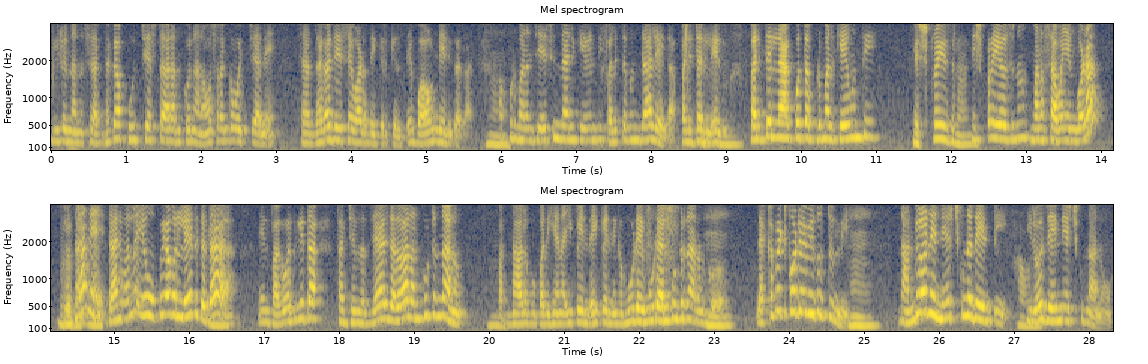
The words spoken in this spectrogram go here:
వీళ్ళు నన్ను శ్రద్ధగా పూజ చేస్తారనుకుని అనవసరంగా వచ్చానే. శ్రద్ధగా చేసే వాళ్ళ దగ్గరికి వెళ్తే బాగుండేది కదా. అప్పుడు మనం చేసిన దానికి ఏముంది? ఫలితం ఉందా లేదా? ఫలితం లేదు. ఫలితం లేకపోతే అప్పుడు మనకేముంది? నిష్ప్రయోజనం నిష్ప్రయోజనం మన సమయం కూడా వృధానే. దానివల్ల ఏం ఉపయోగం లేదు కదా. నేను భగవద్గీత పద్దెనిమిది అధ్యాయాలు చదవాలనుకుంటున్నాను. పద్నాలుగు పదిహేను అయిపోయింది అయిపోయింది. ఇంకా మూడే మూడే అనుకుంటున్నాను అనుకో లెక్క పెట్టుకోవడమే మిగులుతుంది. అందులో నేను నేర్చుకున్నది ఏంటి. ఈరోజు ఏం నేర్చుకున్నాను?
